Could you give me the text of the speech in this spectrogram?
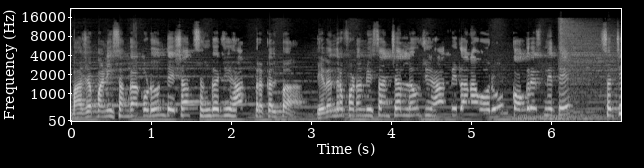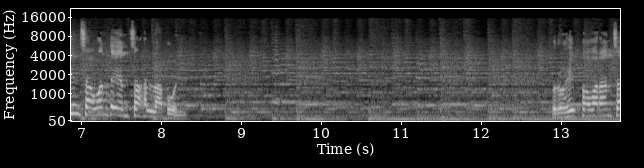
भाजप आणि संघाकडून देशात संघ जिहाद प्रकल्प. देवेंद्र फडणवीसांच्या लव जिहाद विधानावरून काँग्रेस नेते सचिन सावंत यांचा हल्ला बोल. रोहित पवारांचा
